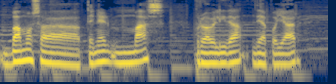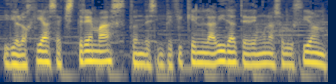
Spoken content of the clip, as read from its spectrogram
vamos a tener más probabilidad de apoyar ideologías extremas donde simplifiquen la vida, te den una solución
